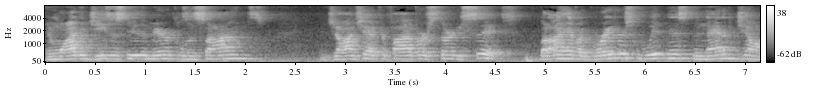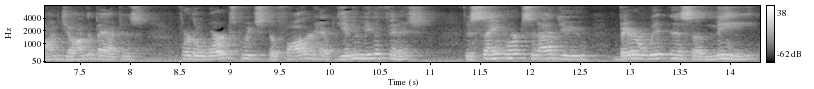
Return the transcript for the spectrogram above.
And why did Jesus do the miracles and signs? In John chapter 5, verse 36, But I have a greater witness than that of John, John the Baptist, for the works which the Father hath given me to finish, the same works that I do, bear witness of me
